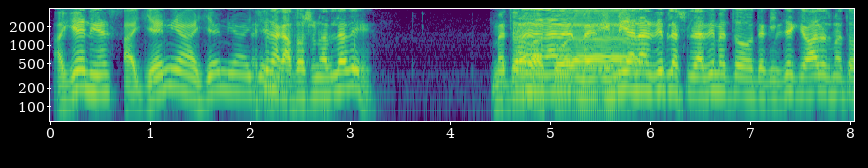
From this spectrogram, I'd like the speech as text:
Αγένειες. Αγένεια, αγένεια, αγένεια. Εσύ θα καθόσουν δηλαδή; Με το Καλά ένα, να είναι- τώρα. με, η μία να είναι δίπλα σου δηλαδή με το ντεκλιζέ και ο άλλος με το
